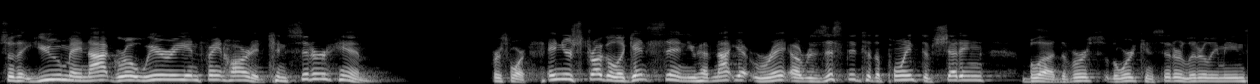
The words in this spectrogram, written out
so that you may not grow weary and faint hearted. Consider him Verse 4 In your struggle against sin, you have not yet re- uh, resisted to the point of shedding blood. The verse, the word consider literally means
